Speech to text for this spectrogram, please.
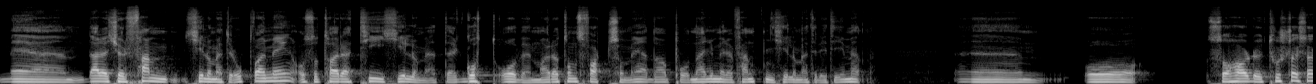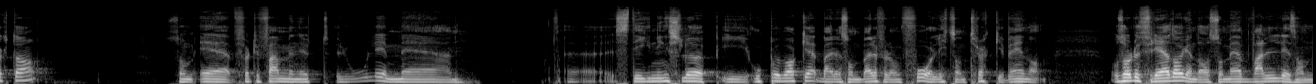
Med, der jeg kjører fem kilometer oppvarming, og så tar jeg ti kilometer godt over maratonsfart, som er da på nærmere 15 km i timen. Um, og så har du torsdagsøkta, som er 45 minutter rolig med uh, stigningsløp i oppoverbakke, bare, sånn, bare for å få litt sånn trøkk i beina. Og så har du fredagen, da, som er veldig sånn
